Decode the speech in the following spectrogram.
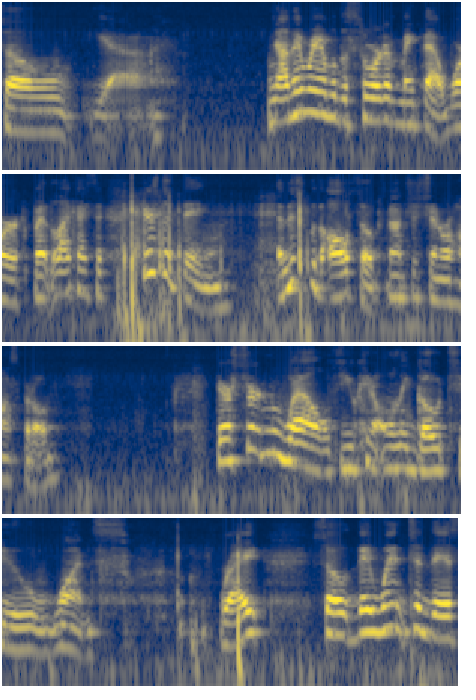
So, yeah. Now they were able to sort of make that work, but like I said, here's the thing. And this with all soaps, not just General Hospital. There are certain wells you can only go to once, right? So they went to this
